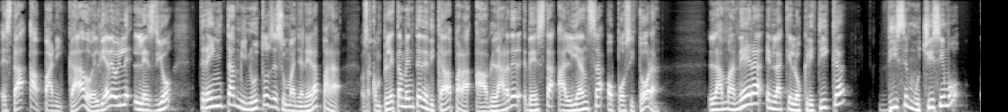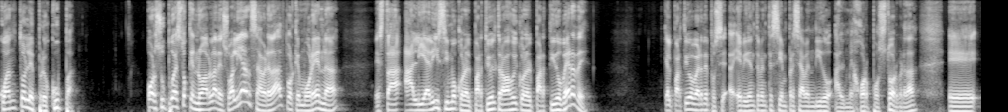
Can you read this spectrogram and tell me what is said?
está apanicado. El día de hoy les dio 30 minutos de su mañanera para, o sea, completamente dedicada para hablar de, de esta alianza opositora. La manera en la que lo critica dice muchísimo cuánto le preocupa. Por supuesto que no habla de su alianza, ¿verdad? Porque Morena está aliadísimo con el Partido del Trabajo y con el Partido Verde. Que el Partido Verde, pues evidentemente siempre se ha vendido al mejor postor, ¿verdad? Eh,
